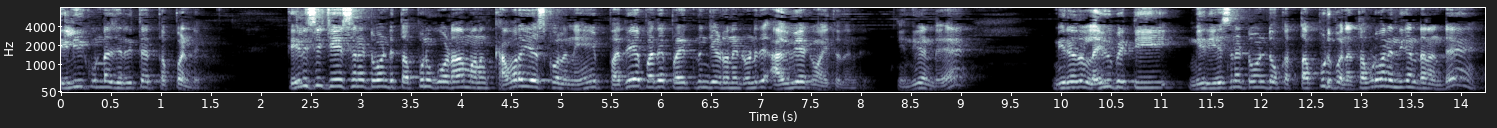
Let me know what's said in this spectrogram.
తెలియకుండా జరిగితే తప్పండి. తెలిసి చేసినటువంటి తప్పును కూడా మనం కవర్ చేసుకోవాలని పదే పదే ప్రయత్నం చేయడం అనేటువంటిది అవివేకం అవుతుందండి. ఎందుకంటే మీరు ఏదో లైవ్ పెట్టి మీరు చేసినటువంటి ఒక తప్పుడు పని తప్పుడు పని ఎందుకంటారంటే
